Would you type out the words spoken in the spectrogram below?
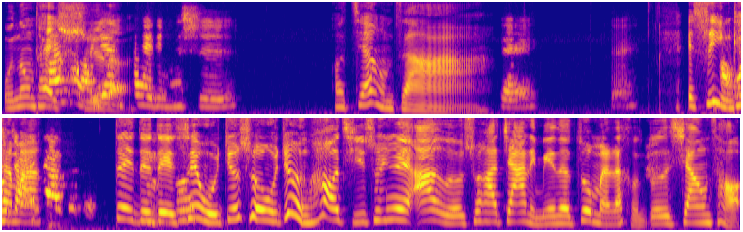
我弄太湿了，被淋湿。哦，这样子啊？对对。哎、欸，所以你看嘛，对对对，所以我就说，我就很好奇，说因为阿娥说她家里面呢种满了很多的香草，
